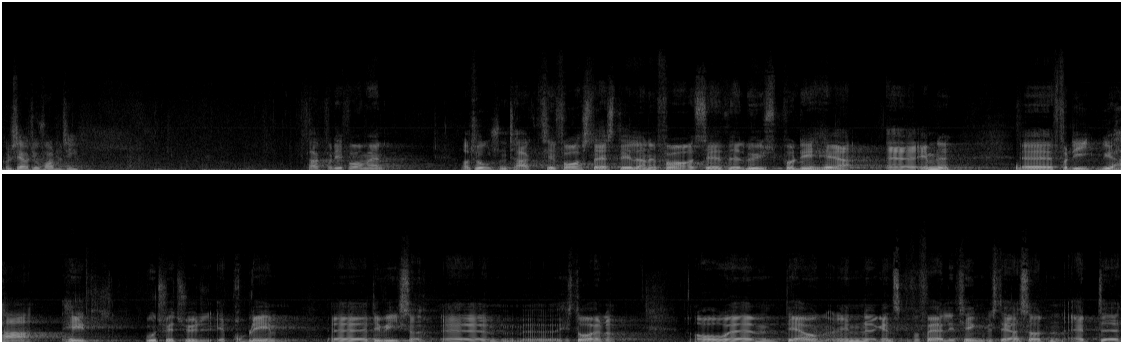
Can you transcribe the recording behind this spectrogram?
Konservative Folkeparti. Tak for det, formand. Og tusind tak til forslagsstillerne for at sætte lys på det her øh, emne, øh, fordi vi har helt utvetydigt et problem. Øh, det viser øh, øh, historierne. Og øh, det er jo en øh, ganske forfærdelig ting, hvis det er sådan, at øh,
